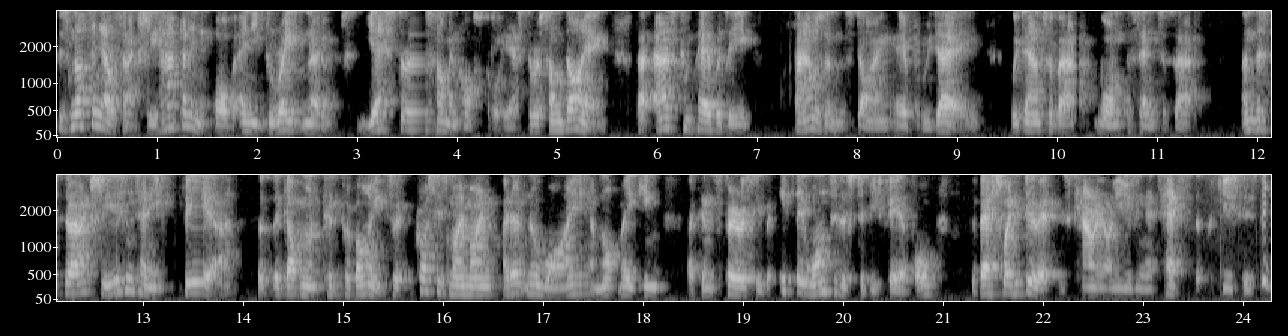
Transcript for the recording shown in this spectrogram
There's nothing else actually happening of any great note. Yes, there are some in hospital. Yes, there are some dying. But as compared with the thousands dying every day, we're down to about 1% of that. And there actually isn't any fear that the government could provide. So it crosses my mind. I don't know why. I'm not making a conspiracy, but if they wanted us to be fearful, the best way to do it is carry on using a test that produces but,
